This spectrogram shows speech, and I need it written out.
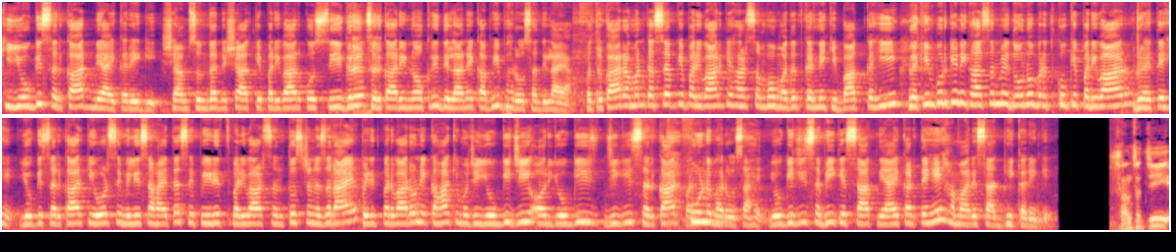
की योगी सरकार न्याय करेगी। श्याम सुंदर निषाद के परिवार को शीघ्र सरकारी नौकरी दिलाने का भी भरोसा दिलाया। पत्रकार रमन कश्यप के परिवार के हर संभव मदद करने की बात कही। लखीमपुर के निघासन में दोनों मृतकों के परिवार रहते हैं। योगी सरकार की ओर ऐसी मिली सहायता से पीड़ित परिवार संतुष्ट नज़र आए। पीड़ित परिवारों ने कहा कि मुझे योगी जी और योगी जी की सरकार पर पूर्ण भरोसा है। योगी जी सभी के साथ न्याय करते हैं हमारे साथ भी करेंगे। सांसद जी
